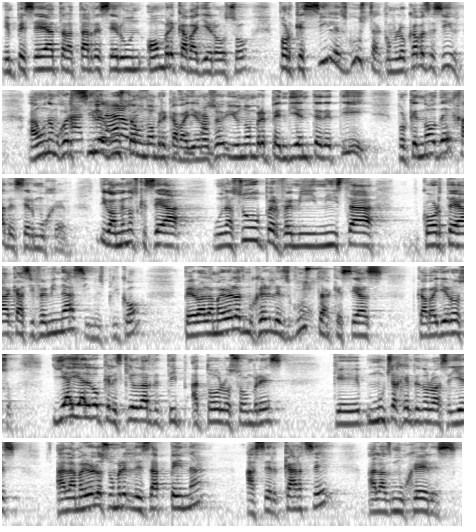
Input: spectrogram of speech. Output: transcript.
empecé a tratar de ser un hombre caballeroso, porque sí les gusta, como lo acabas de decir, a una mujer ah, sí le gusta un hombre caballeroso y un hombre pendiente de ti, porque no deja de ser mujer. Digo, a menos que sea una súper feminista, corte a casi feminazi, ¿me explicó? Pero a la mayoría de las mujeres les gusta que seas caballeroso. Y hay algo que les quiero dar de tip a todos los hombres, que mucha gente no lo hace, y es, a la mayoría de los hombres les da pena acercarse a las mujeres,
